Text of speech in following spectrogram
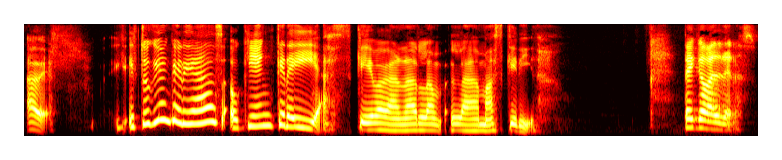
a ver. ¿Y ¿Tú quién querías o quién creías que iba a ganar la, la más querida? Peque Valderas.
